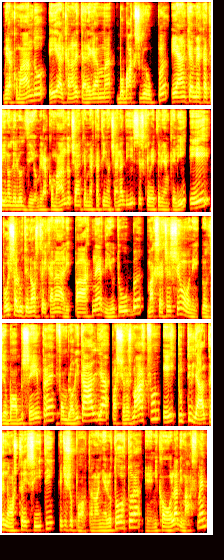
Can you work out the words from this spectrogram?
mi raccomando, e al canale Telegram Bobax Group e anche al mercatino dello zio, mi raccomando, c'è anche il mercatino China Deals, iscrivetevi anche lì. E poi saluto i nostri canali partner di YouTube, Max Recensioni, lo zio Bob sempre, Fonblog Italia, Passione Smartphone e tutti gli altri nostri siti che ci supportano, Agnello Tortora e Nicola di Massman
